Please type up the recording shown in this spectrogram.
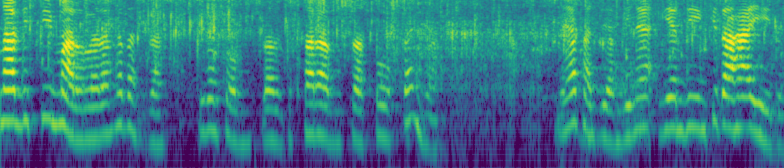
Bunlar diktiğim arılar arkadaşlar. Biroş olmuşlar, sararmışlar soğuktan ya. Ne yapacağım? Yine kendiğinki daha iyidir.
